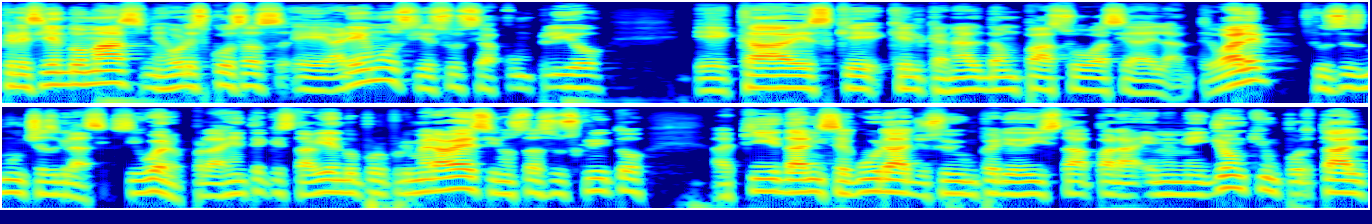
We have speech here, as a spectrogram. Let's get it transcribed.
creciendo más, mejores cosas eh, haremos y eso se ha cumplido eh, cada vez que, el canal da un paso hacia adelante, ¿vale? Entonces, muchas gracias. Y bueno, para la gente que está viendo por primera vez y no está suscrito, aquí Dani Segura, yo soy un periodista para MMA Junkie, un portal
